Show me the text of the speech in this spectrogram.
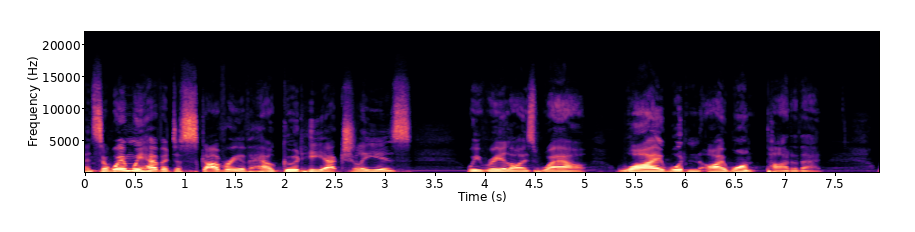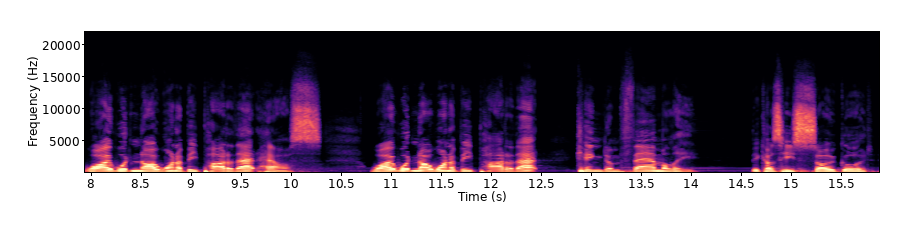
And so when we have a discovery of how good He actually is, we realize, wow, why wouldn't I want part of that? Why wouldn't I want to be part of that house? Why wouldn't I want to be part of that kingdom family? Because He's so good.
